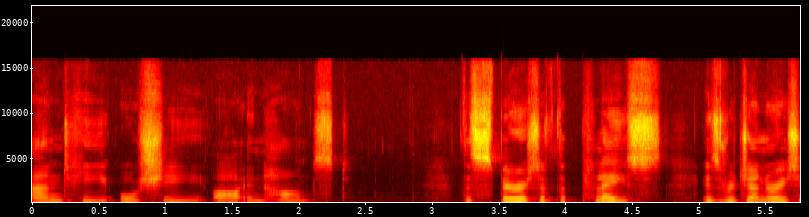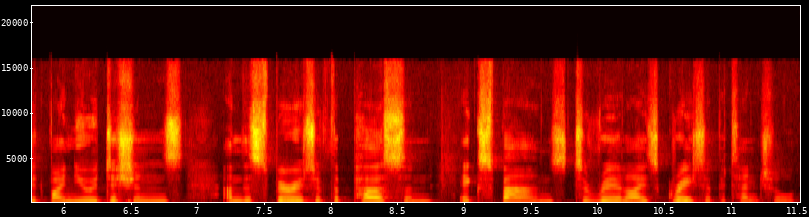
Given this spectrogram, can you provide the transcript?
and he or she are enhanced. The spirit of the place is regenerated by new additions, and the spirit of the person expands to realize greater potential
